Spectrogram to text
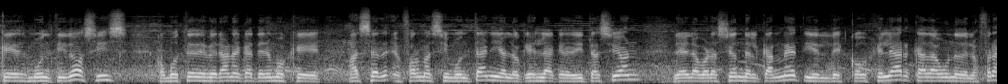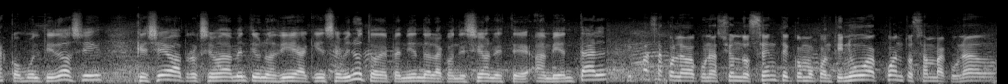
que es multidosis. Como ustedes verán acá tenemos que hacer en forma simultánea lo que es la acreditación, la elaboración del carnet y el descongelar cada uno de los frascos multidosis, que lleva aproximadamente unos 10 a 15 minutos, dependiendo de la condición este, ambiental. ¿Qué pasa con la vacunación docente? ¿Cómo continúa? ¿Cuántos han vacunado?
